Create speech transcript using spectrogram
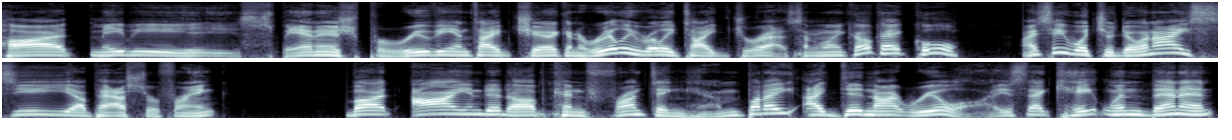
hot maybe Spanish Peruvian type chick in a really really tight dress. And I'm like, okay, cool. I see what you're doing. I see uh, Pastor Frank. But I ended up confronting him. But I, I did not realize that Kaitlin Bennett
